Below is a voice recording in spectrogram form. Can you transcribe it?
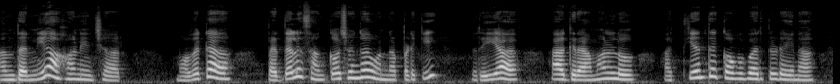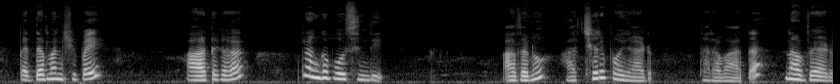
అందరినీ ఆహ్వానించారు. మొదట పెద్దల సంకోచంగా ఉన్నప్పటికీ రియా ఆ గ్రామంలో అత్యంత కోపభరితుడైన పెద్ద మనిషిపై ఆటగా రంగు పూసింది. అతను ఆశ్చర్యపోయాడు తర్వాత నవ్వాడు.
